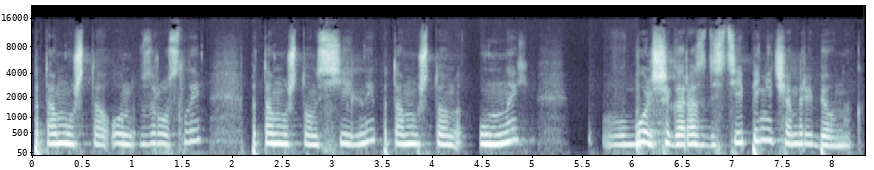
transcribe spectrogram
потому что он взрослый, потому что он сильный, потому что он умный, в большей гораздо степени, чем ребенок.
